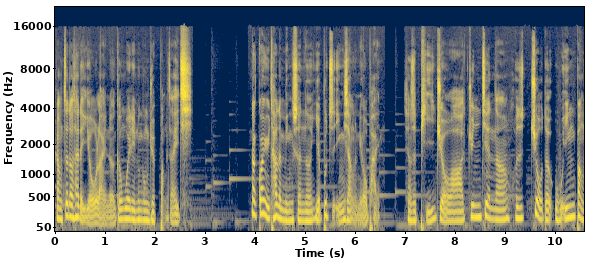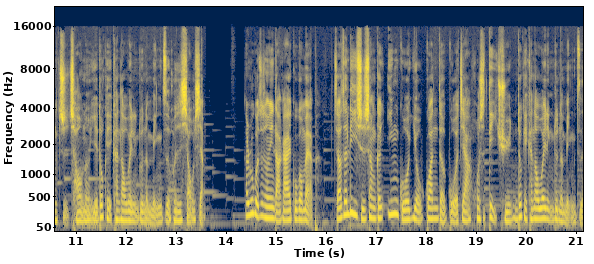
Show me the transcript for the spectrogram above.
让这道菜的由来呢跟威灵顿公爵绑在一起。那关于他的名声呢，也不止影响了牛排，像是啤酒啊、军舰啊，或是旧的五英镑纸钞呢，也都可以看到威灵顿的名字或是肖像。那如果这时候你打开 Google Map，只要在历史上跟英国有关的国家或是地区，你都可以看到威灵顿的名字，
